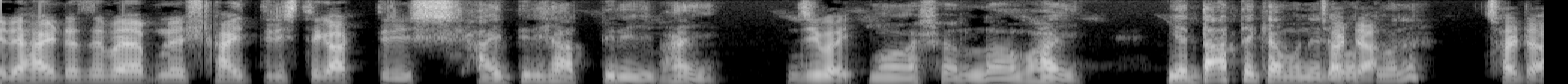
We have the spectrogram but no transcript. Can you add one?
এটা হাইট আছে ভাই আপনার সাঁত্রিশ থেকে আটত্রিশ। সাঁত্রিশ আটত্রিশ ভাই। জি ভাই। মাশাল্লাহ ভাই। ইয়ে দাঁতে কেমন এটা ছয়টা। বর্তমানে? ছয়টা।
